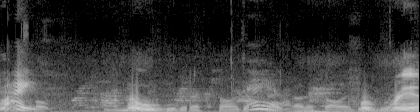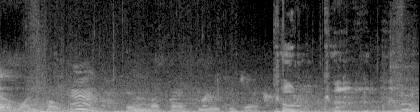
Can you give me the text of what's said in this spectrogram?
life. I know. That's all I got. Damn. That's all I do. For real. One poke Mm. is my chance to move the jack. Kotal Kahn.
